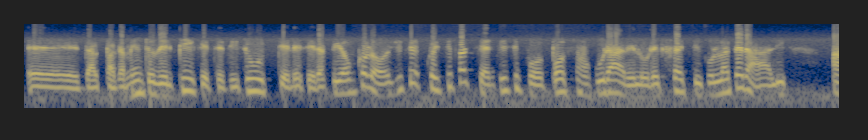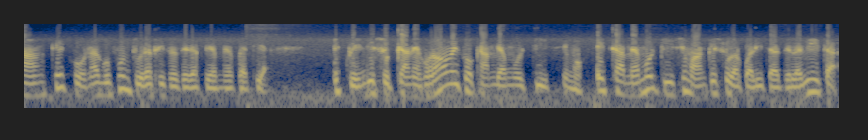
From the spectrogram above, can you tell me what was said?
eh, dal pagamento del ticket di tutte le terapie oncologiche, questi pazienti si può, possono curare i loro effetti collaterali anche con agopuntura, fisioterapia e omeopatia e quindi sul piano economico cambia moltissimo e cambia moltissimo anche sulla qualità della vita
